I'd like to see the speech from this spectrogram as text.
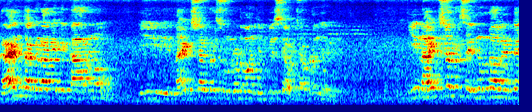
క్రైమ్ తగ్గడానికి కారణం ఈ నైట్ షెల్టర్స్ ఉండడం అని చెప్పేసి ఆవిడ చెప్పడం జరిగింది. ఈ నైట్ షెల్టర్స్ ఎన్ని ఉండాలంటే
